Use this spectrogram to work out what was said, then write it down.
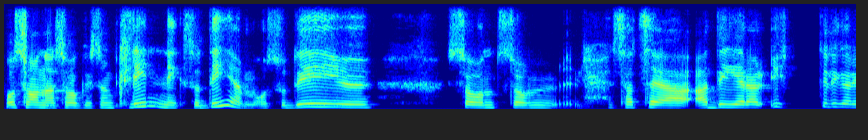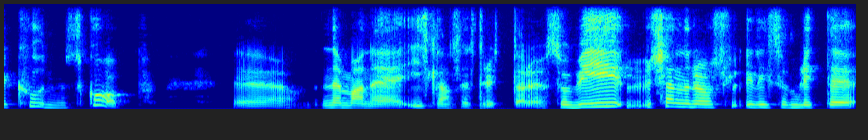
och sådana saker som clinics och demos. Och det är ju sånt som så att säga adderar ytterligare kunskap eh, när man är islandshästryttare. Så vi känner oss liksom lite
